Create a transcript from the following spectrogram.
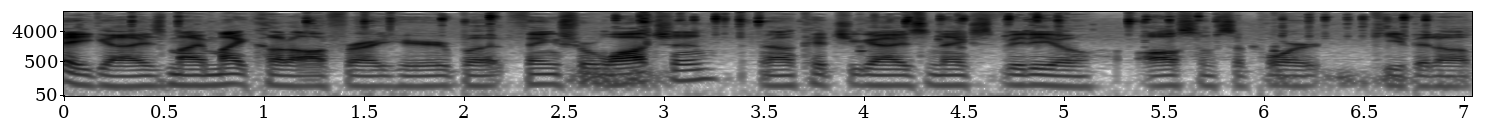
Hey guys, my mic cut off right here, but thanks for watching, and I'll catch you guys next video. Awesome support. Keep it up.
